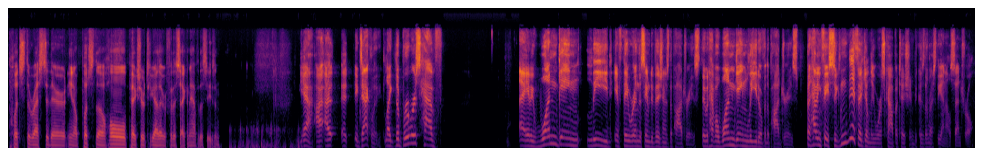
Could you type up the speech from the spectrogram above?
puts the rest of their, you know, puts the whole picture together for the second half of the season. Yeah, I, I exactly. Like the Brewers have a one game lead if they were in the same division as the Padres. They would have a one game lead over the Padres, but having faced significantly worse competition because the rest of the NL Central.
